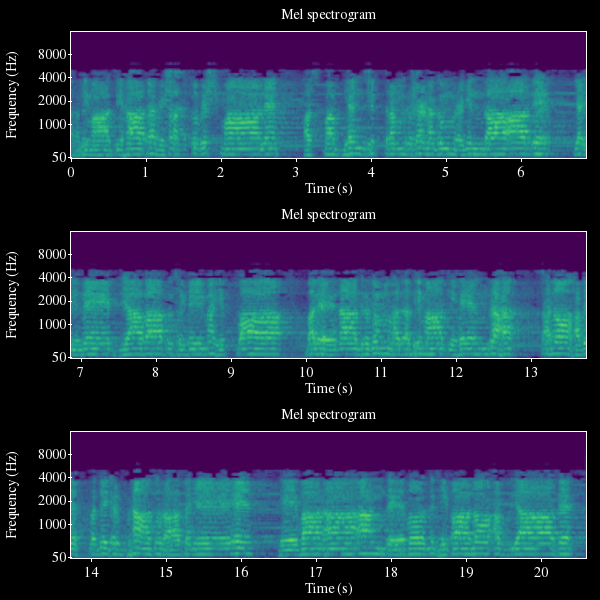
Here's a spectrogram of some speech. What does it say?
अभिमातिहातविषस्तु विष्मान्। अस्मभ्यम् चित्रम् वृषणगुम् रजिन्दात् य इमे द्यावा पृथिवीमहित्वा बलेनादृगुम् हदभिमातिहेन्द्रः स नो हविः प्रतिगृह्णातु रातये। देवानाम् देवो निधिपानो अव्यात्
